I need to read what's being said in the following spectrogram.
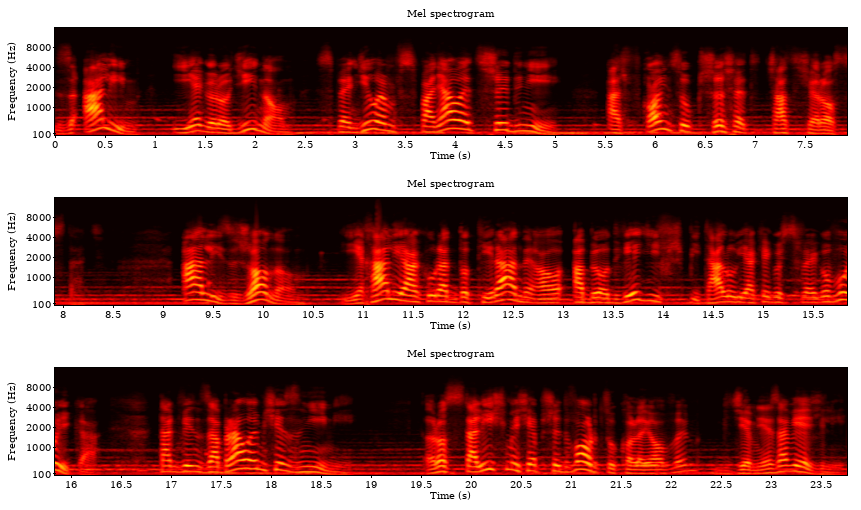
Z Alim i jego rodziną spędziłem wspaniałe trzy dni, aż w końcu przyszedł czas się rozstać. Ali z żoną jechali akurat do Tirany, aby odwiedzić w szpitalu jakiegoś swojego wujka. Tak więc zabrałem się z nimi. Rozstaliśmy się przy dworcu kolejowym, gdzie mnie zawieźli.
